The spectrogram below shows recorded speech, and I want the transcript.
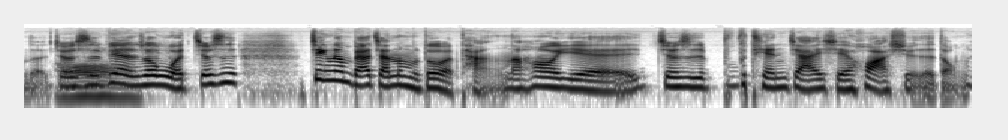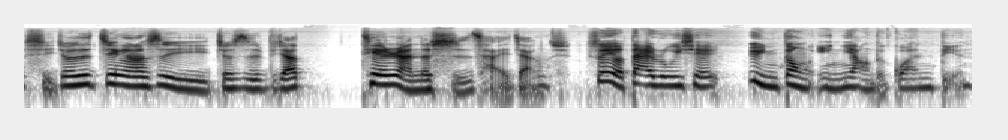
的，就是变成说我就是尽量不要加那么多的糖，然后也就是不添加一些化学的东西，就是尽量是以就是比较。天然的食材这样子，所以有带入一些运动营养的观点。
